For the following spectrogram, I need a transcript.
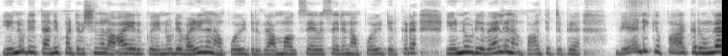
என்னுடைய தனிப்பட்ட விஷயங்கள் ஆயிருக்கும். என்னுடைய வழியில் நான் போயிட்டுருக்கிறேன் அம்மாவுக்கு சேவை சரி நான் போயிட்டு இருக்கிறேன் என்னுடைய வேலையை நான் பார்த்துட்டு இருக்கிறேன். வேடிக்கை பார்க்குறவங்க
